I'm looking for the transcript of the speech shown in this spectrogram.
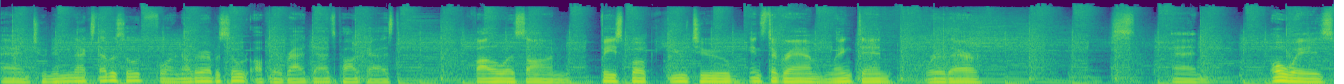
and tune in next episode for another episode of the Rad Dads podcast. Follow us on Facebook, YouTube, Instagram, LinkedIn. We're there. And always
